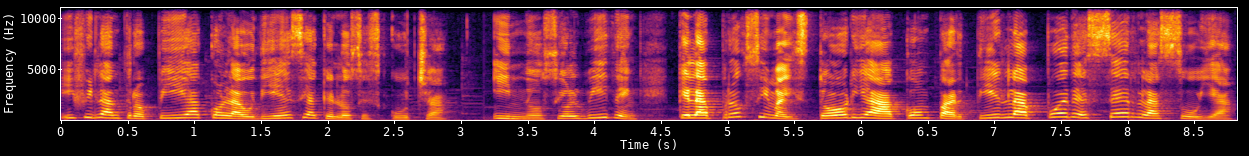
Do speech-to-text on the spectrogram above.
y filantropía con la audiencia que los escucha. Y no se olviden que la próxima historia a compartirla puede ser la suya.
